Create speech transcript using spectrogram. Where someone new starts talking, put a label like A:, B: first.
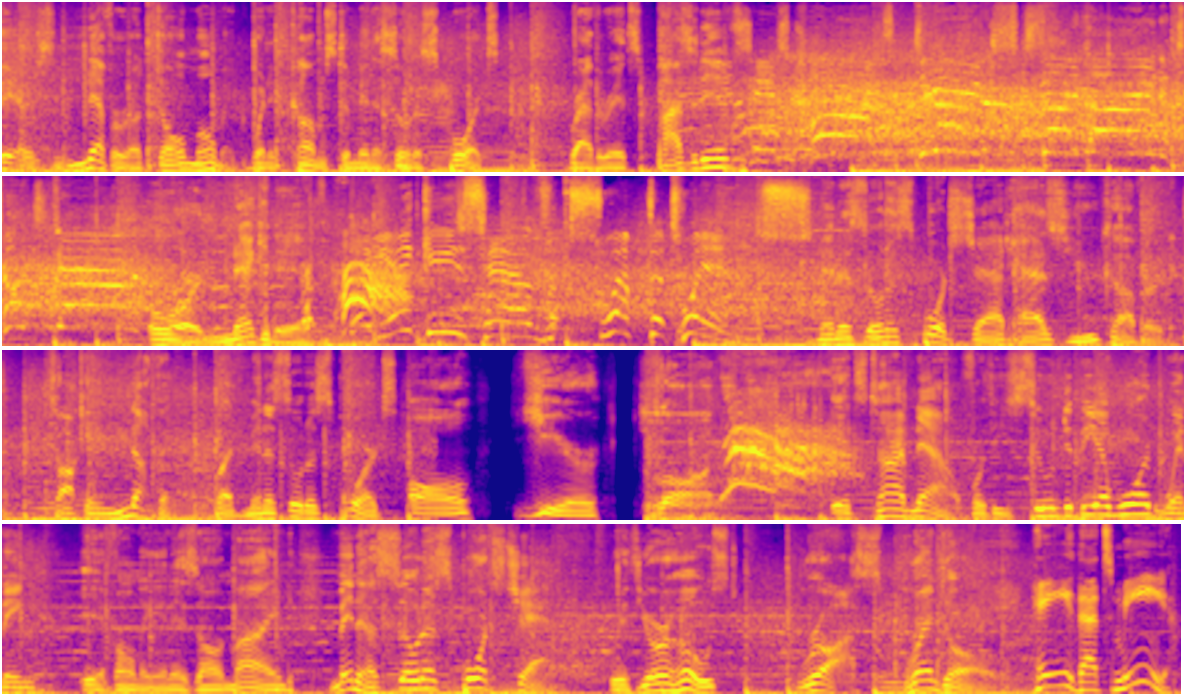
A: There's never a dull moment when it comes to Minnesota sports. Whether it's positive or negative.
B: The Yankees have swept the Twins.
A: Minnesota Sports Chat has you covered. Talking nothing but Minnesota sports all year long. Ah! It's time now for the soon to be award winning, if only in his own mind, Minnesota Sports Chat with your host, Ross Brendel.
C: Hey, that's me.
